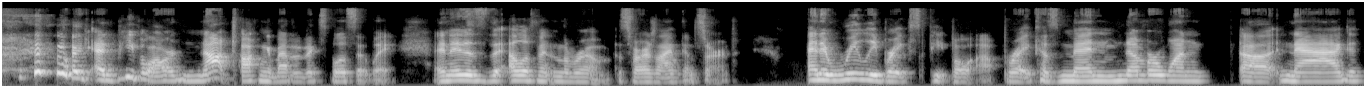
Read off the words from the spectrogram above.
like, and people are not talking about it explicitly. And it is the elephant in the room, as far as I'm concerned. And it really breaks people up, right? Because men, number one uh, nag,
